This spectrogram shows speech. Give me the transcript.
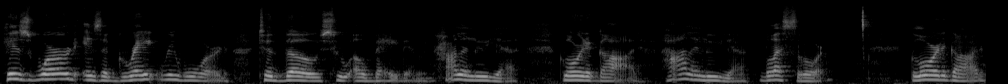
His word is a great reward to those who obey them. Hallelujah. Glory to God. Hallelujah. Bless the Lord. Glory to God.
